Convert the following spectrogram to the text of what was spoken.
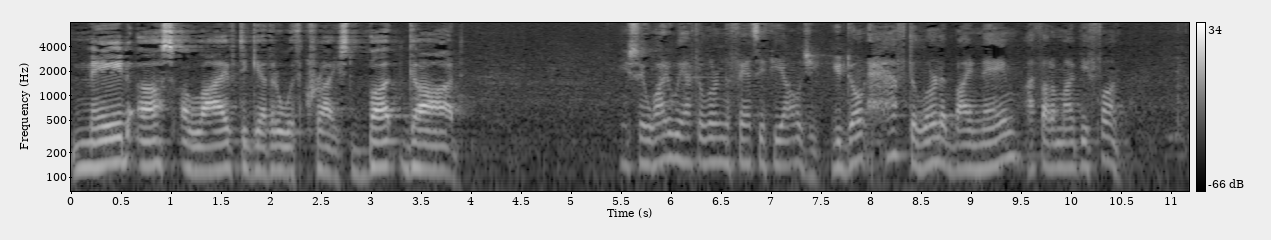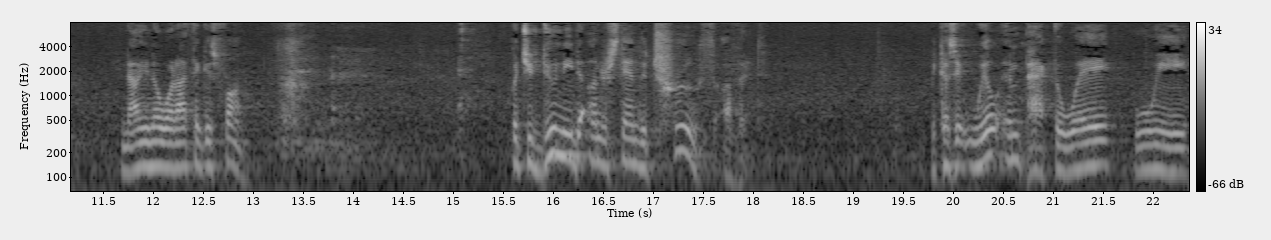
Made us alive together with Christ, but God. You say, why do we have to learn the fancy theology? You don't have to learn it by name. I thought it might be fun. Now you know what I think is fun. But you do need to understand the truth of it. Because it will impact the way we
